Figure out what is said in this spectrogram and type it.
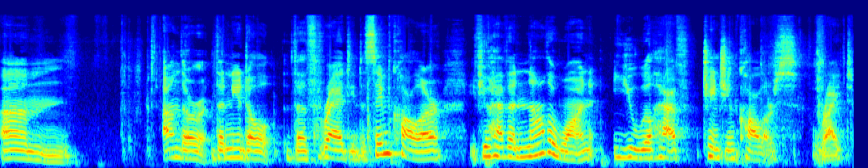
um, under the needle the thread in the same color. If you have another one, you will have changing colors, right?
